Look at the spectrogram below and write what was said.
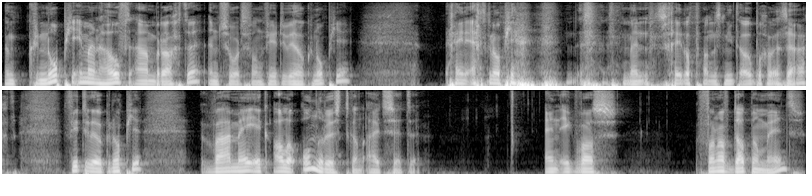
een knopje in mijn hoofd aanbrachten, een soort van virtueel knopje, geen echt knopje. Mijn schedelpan is niet opengezaagd. Virtueel knopje. Waarmee ik alle onrust kan uitzetten. En ik was vanaf dat moment,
